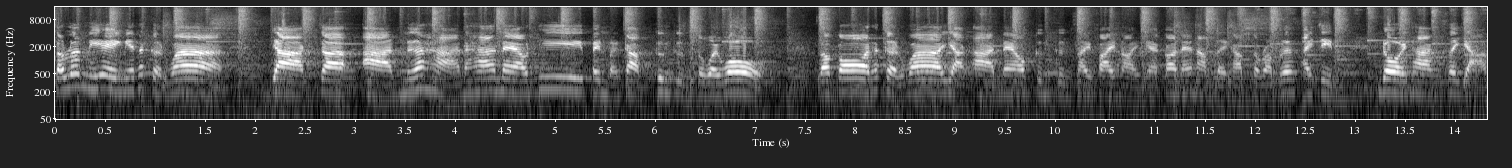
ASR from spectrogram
สำหรับเรื่องนี้เองเนี่ยถ้าเกิดว่าอยากจะอ่านเนื้อหานะฮะแนวที่เป็นเหมือนกับกึ่งกึ่ง survival แล้วก็ถ้าเกิดว่าอยากอ่านแนวกึ่งกึ่งไซไฟหน่อยเนี่ยก็แนะนำเลยครับสำหรับเรื่องไอจินโดยทางสยาม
